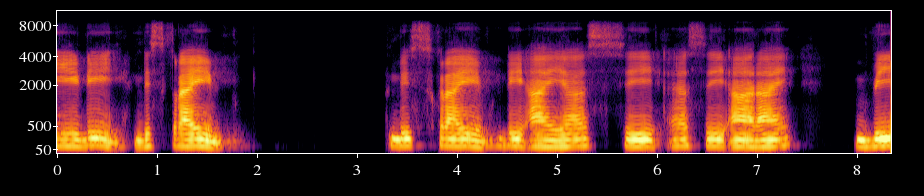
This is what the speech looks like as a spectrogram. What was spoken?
E D describe describe D I S C S C R I B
